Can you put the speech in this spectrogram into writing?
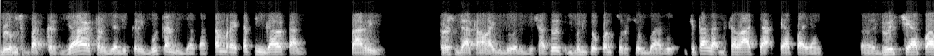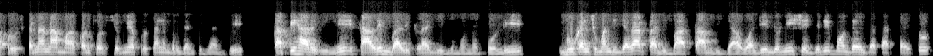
belum sempat kerja, terjadi keributan di Jakarta, mereka tinggalkan lari. Terus datang lagi 2001 bentuk konsorsium baru. Kita nggak bisa lacak siapa yang uh, duit siapa terus karena nama konsorsiumnya perusahaan yang berganti-ganti. Tapi hari ini Salim balik lagi memonopoli bukan cuma di Jakarta, di Batam, di Jawa, di Indonesia. Jadi model Jakarta itu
